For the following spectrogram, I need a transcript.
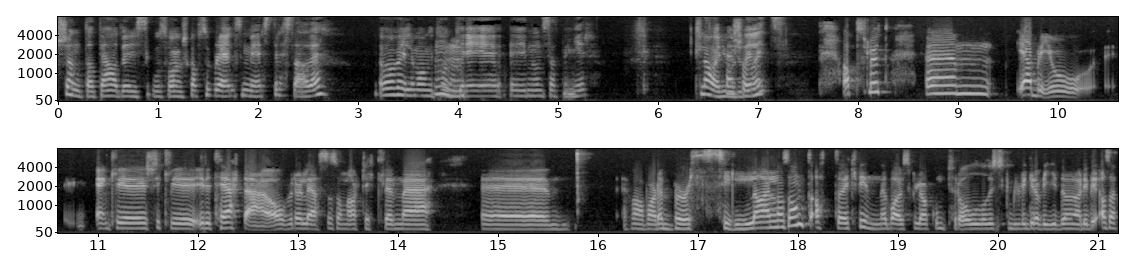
skjønte at jeg hadde risikosvangerskap, så ble jeg liksom mer stressa av det. Det var veldig mange tanker mm. i, i, noen setninger. Klargjorde det litt? Absolutt. Um, jeg blir jo egentlig skikkelig irritert jeg, over å lese sånne artikler med hva var det, Birthzilla eller noe sånt. At kvinner bare skulle ha kontroll og de skulle bli gravide. de altså,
